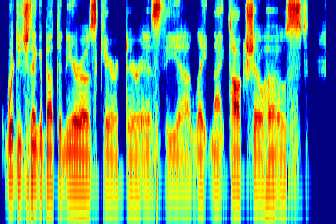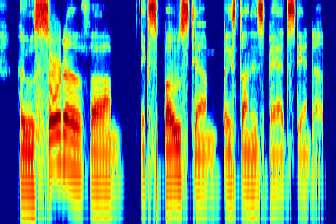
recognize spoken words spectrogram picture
what did you think about De Niro's character as the uh, late night talk show host who sort of um, exposed him based on his bad stand-up.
